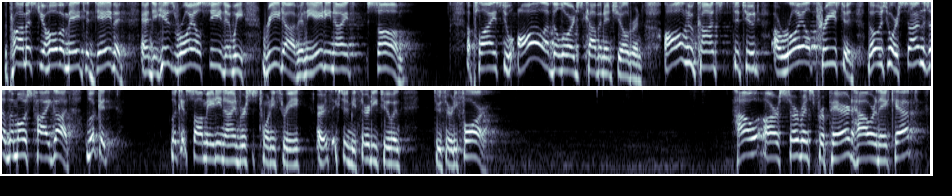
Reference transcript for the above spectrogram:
The promise Jehovah made to David and to his royal seed that we read of in the 89th Psalm applies to all of the Lord's covenant children, all who constitute a royal priesthood, those who are sons of the Most High God. Look at, look at Psalm 89, verses 23, or excuse me, 32 and through 34. How are servants prepared? How are they kept?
